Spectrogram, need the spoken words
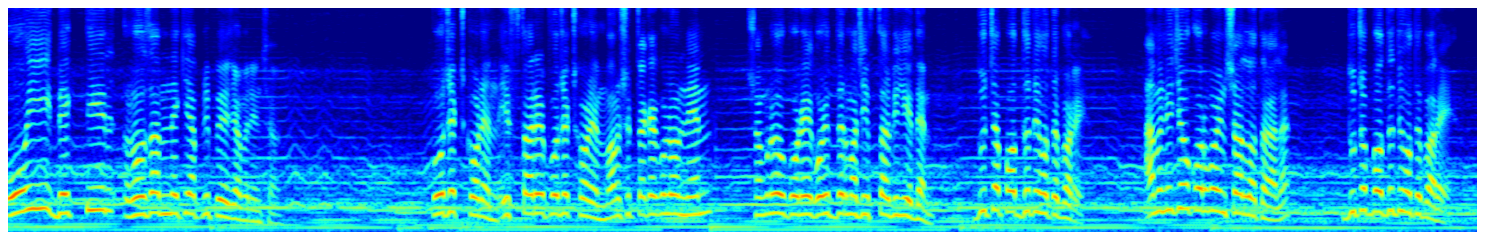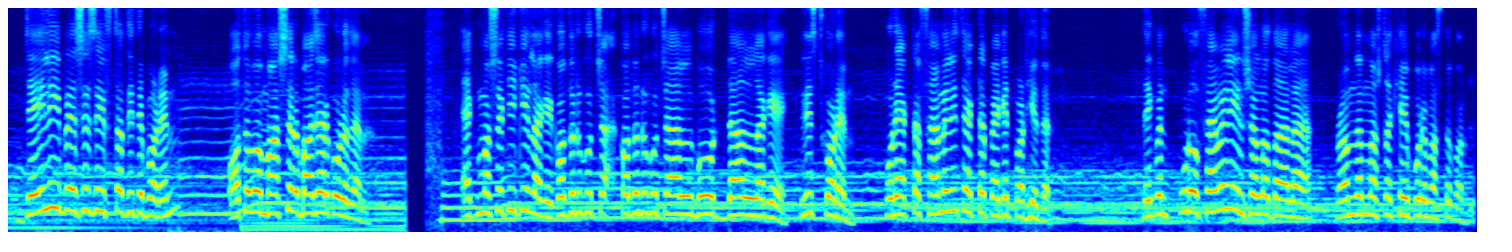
ওই ব্যক্তির রোজার নাকি আপনি পেয়ে যাবেন ইনশাল প্রজেক্ট করেন, ইফতারের প্রজেক্ট করেন, মানুষের টাকাগুলো নেন, সংগ্রহ করে গরিবদের মাঝে ইফতার বিলিয়ে দেন। দুটা পদ্ধতি হতে পারে। আমি নিজেও করব ইনশাআল্লাহ তাহলে দুটো পদ্ধতি হতে পারে। ডেইলি বেসিসে ইফতার দিতে পারেন, অথবা মাসের বাজার করে দেন। এক মাসে কি কি লাগে? কতটুকু কতটুকু চাল, বুট, ডাল লাগে? লিস্ট করেন। করে একটা ফ্যামিলিতে একটা প্যাকেট পাঠিয়ে দেন। দেখবেন পুরো ফ্যামিলি ইনশাল্লাহ তাআলা রমজান মাসটা খেয়ে পরে বাঁচতে পারবে।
